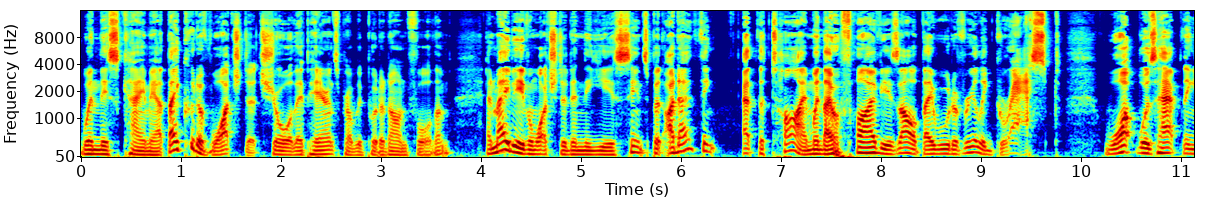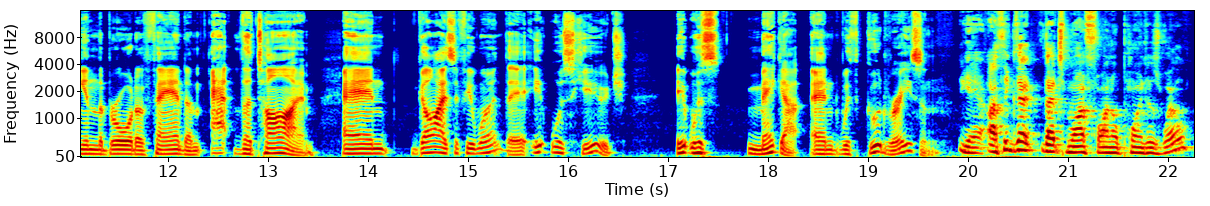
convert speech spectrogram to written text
when this came out. They could have watched it, sure, their parents probably put it on for them, and maybe even watched it in the years since, but I don't think at the time when they were 5 years old they would have really grasped what was happening in the broader fandom at the time. And guys, if you weren't there, it was huge. It was mega and with good reason. Yeah, I think that that's my final point as well.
